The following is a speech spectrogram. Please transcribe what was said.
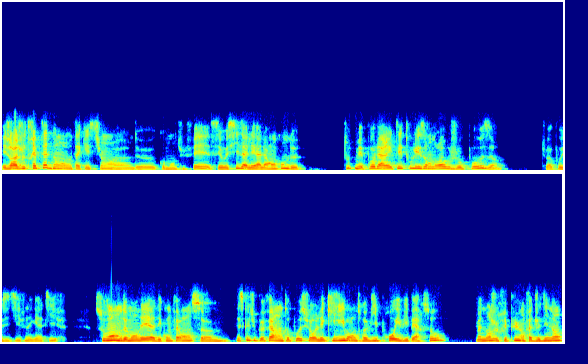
et je rajouterais peut-être dans ta question euh, de comment tu fais, c'est aussi d'aller à la rencontre de toutes mes polarités, tous les endroits où j'oppose, tu vois, positif, négatif. Souvent, on me demandait à des conférences, euh, est-ce que tu peux faire un topo sur l'équilibre entre vie pro et vie perso? Maintenant, je ne fais plus. En fait, je dis non.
